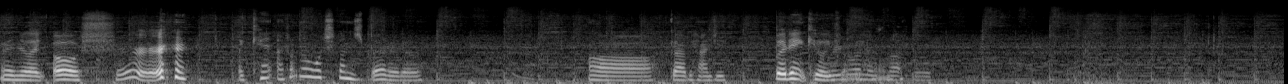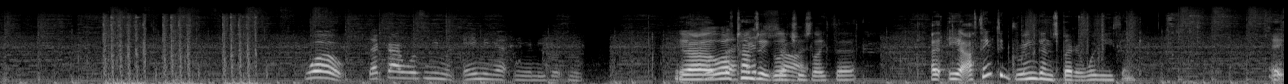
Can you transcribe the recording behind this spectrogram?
And then you're like, oh, sure. I can't, I don't know which gun's better, though. Aw, guy behind you. But it didn't kill you Green from behind. not good. Whoa! That guy wasn't even aiming at me and he hit me. Yeah, a lot of times it glitches like that. Uh, yeah, I think the green gun's better. What do you think? It,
